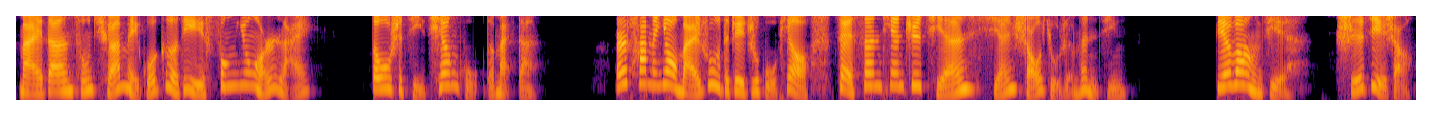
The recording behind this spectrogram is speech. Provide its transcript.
买单从全美国各地蜂拥而来，都是几千股的买单，而他们要买入的这只股票，在三天之前鲜少有人问津。别忘记。实际上，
